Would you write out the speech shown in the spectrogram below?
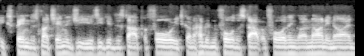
expend as much energy as he did the start before. He's got 104 the start before, then got 99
